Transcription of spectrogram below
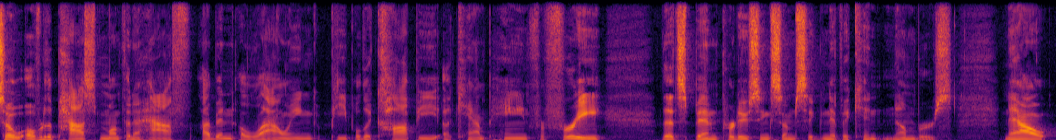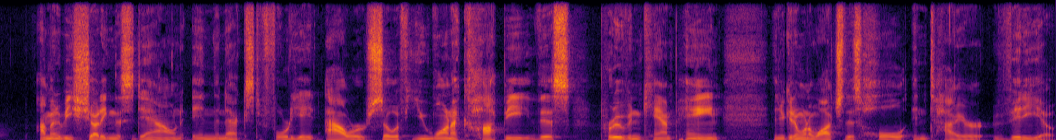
So, over the past month and a half, I've been allowing people to copy a campaign for free that's been producing some significant numbers. Now, I'm going to be shutting this down in the next 48 hours. So, if you want to copy this proven campaign, then you're going to want to watch this whole entire video.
